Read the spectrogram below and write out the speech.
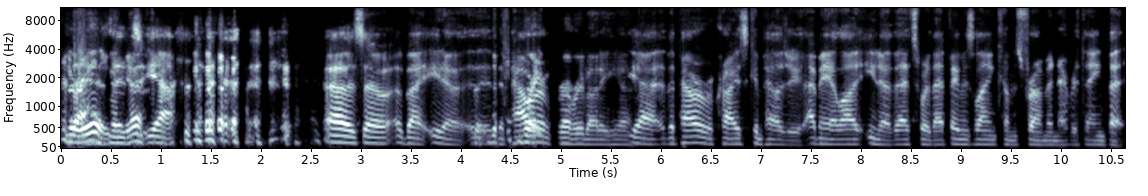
there is, yeah. yeah. uh, so, but you know, the, the, the power for everybody. Yeah. Yeah. The power of Christ compels you. I mean, a lot, you know, that's where that famous line comes from and everything. But,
